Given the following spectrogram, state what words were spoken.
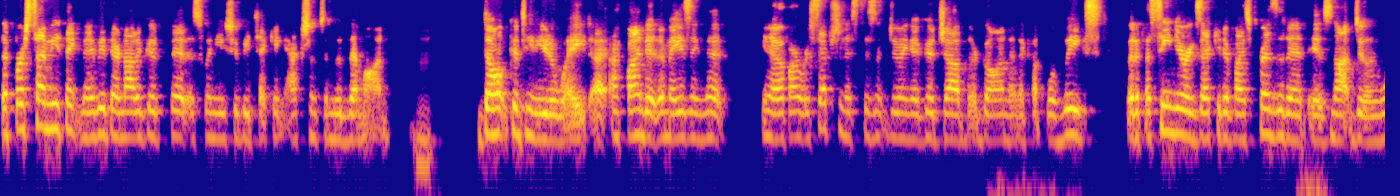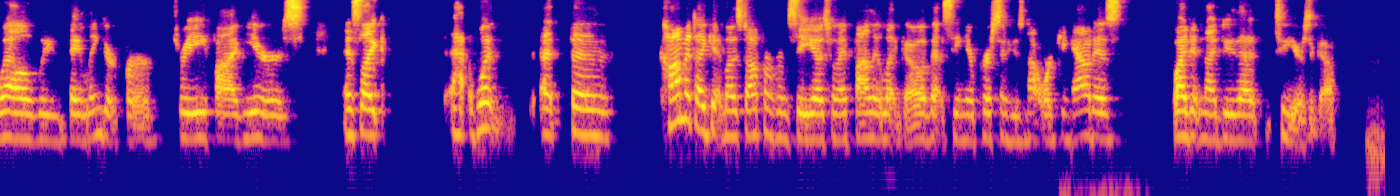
the first time you think maybe they're not a good fit is when you should be taking action to move them on. Mm. Don't continue to wait. I, I find it amazing that you know if our receptionist isn't doing a good job, they're gone in a couple of weeks. But if a senior executive vice president is not doing well, we they linger for three, five years. And it's like what at the comment I get most often from CEOs when they finally let go of that senior person who's not working out is, why didn't I do that two years ago? Mm.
